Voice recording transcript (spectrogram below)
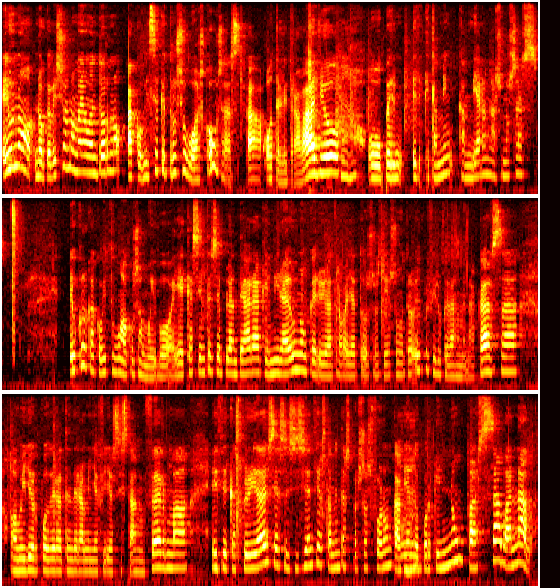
Eu no, no que vexo no meu entorno, a COVID que trouxo boas cousas, a, o teletraballo, mm. o per, que tamén cambiaran as nosas eu creo que a COVID tuvo unha cousa moi boa e é que a xente se planteara que, mira, eu non quero ir a traballar todos os días un outro, eu prefiro quedarme na casa, ao mellor poder atender a miña filla se está enferma, é dicir, que as prioridades e as exigencias tamén das persoas foron cambiando, uh -huh. porque non pasaba nada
